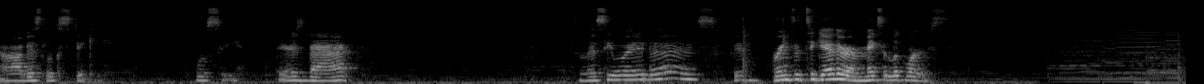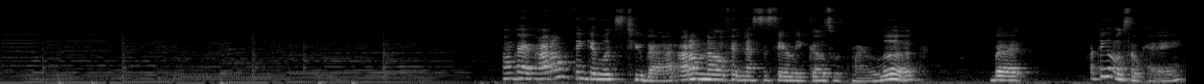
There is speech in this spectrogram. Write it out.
Oh, this looks sticky. We'll see. There's that. And let's see what it does. If it brings it together or makes it look worse. Okay, I don't think it looks too bad. I don't know if it necessarily goes with my look, but I think it looks okay.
